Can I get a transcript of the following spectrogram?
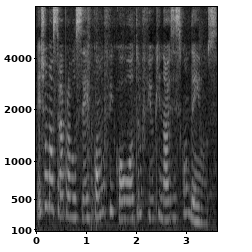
Deixa eu mostrar pra você como ficou o outro fio que nós escondemos.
